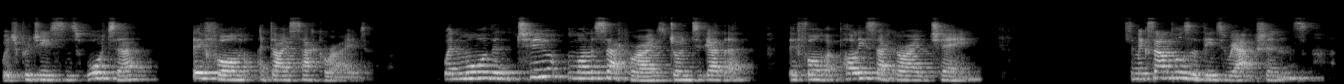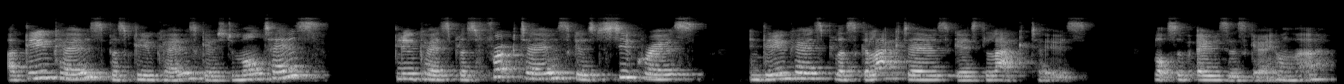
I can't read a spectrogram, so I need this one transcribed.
which produces water, they form a disaccharide. When more than two monosaccharides join together, they form a polysaccharide chain. Some examples of these reactions a glucose plus glucose goes to maltose, glucose plus fructose goes to sucrose, and glucose plus galactose goes to lactose. Lots of O's going on there.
